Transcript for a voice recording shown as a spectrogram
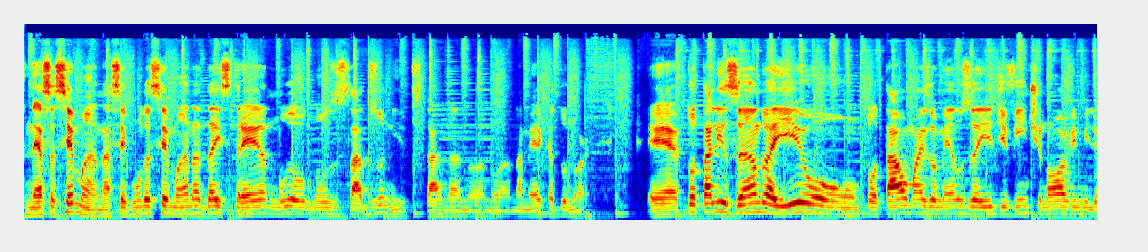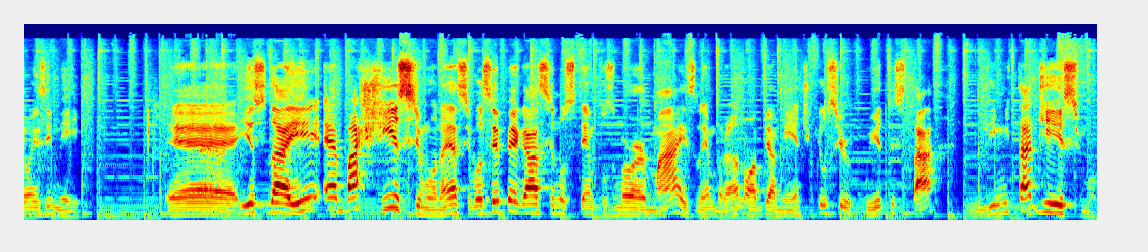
nessa semana, na segunda semana da estreia no, nos Estados Unidos, tá? Na, no, na América do Norte. É, totalizando aí um total mais ou menos aí de 29 milhões e meio. É, isso daí é baixíssimo, né? Se você pegasse nos tempos normais, lembrando, obviamente, que o circuito está limitadíssimo.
